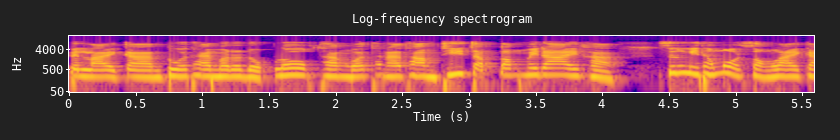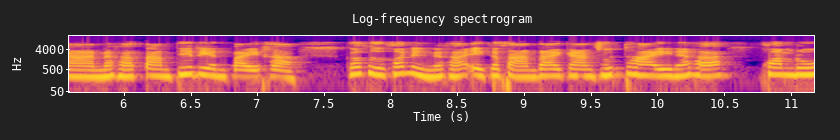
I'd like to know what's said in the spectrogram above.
เป็นรายการตัวแทนมรดกโลกทางวัฒนธรรมที่จับต้องไม่ได้ค่ะซึ่งมีทั้งหมด 2 รายการนะคะ ตามที่เรียนไปค่ะ ก็คือข้อ1นะคะ เอกสารรายการชุดไทยนะคะ ความรู้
